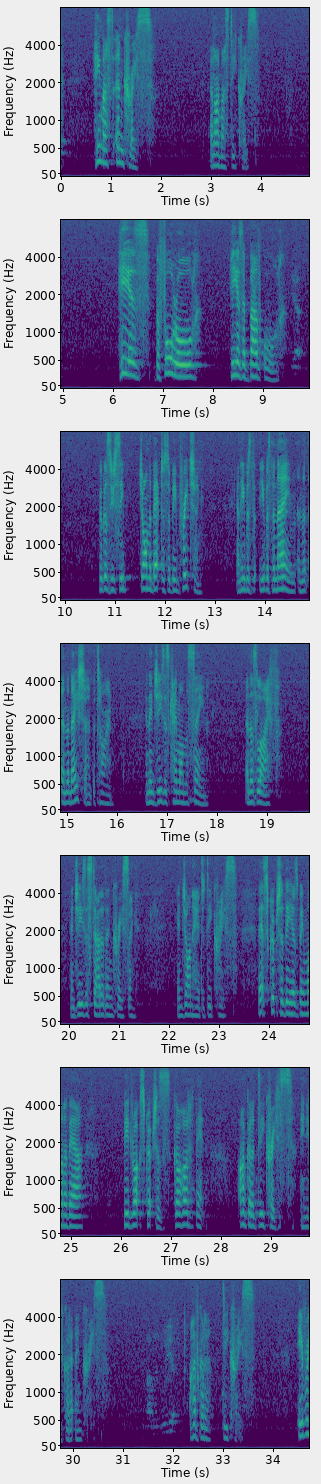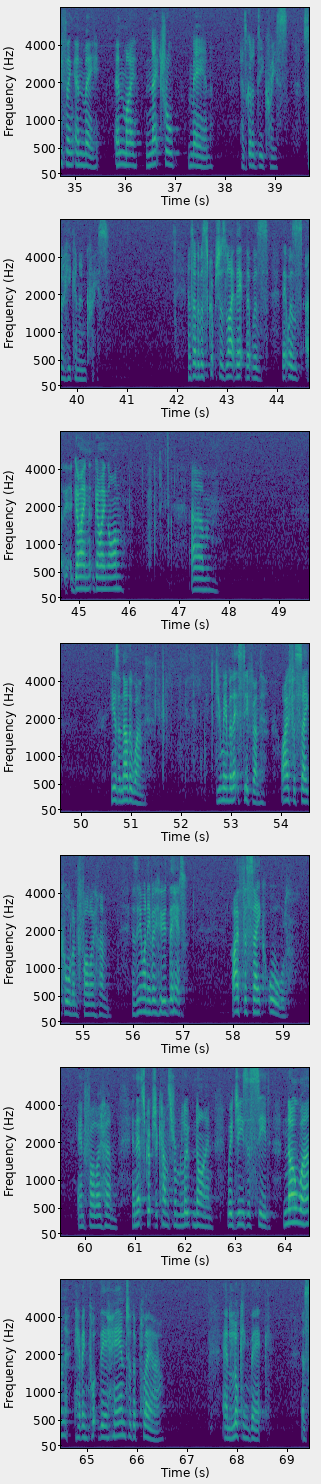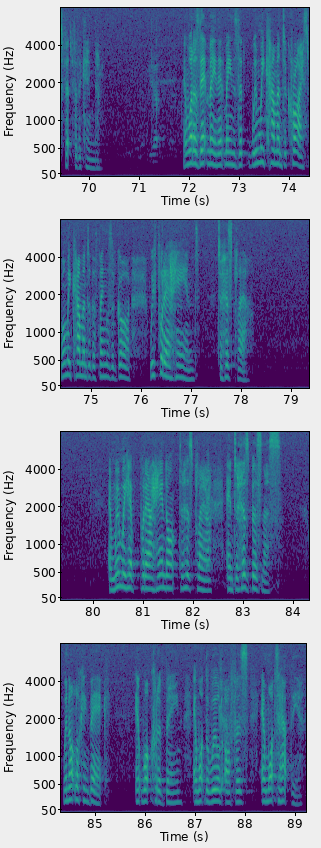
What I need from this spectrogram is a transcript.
he must increase and I must decrease. He is before all, he is above all. Because you see, John the Baptist had been preaching, and he was the, he was the name in the, in the nation at the time. And then Jesus came on the scene in his life, and Jesus started increasing, and John had to decrease. That scripture there has been one of our bedrock scriptures. God, that I've got to decrease, and you've got to increase. I've got to decrease. Everything in me, in my natural man, has got to decrease so he can increase. And so there were scriptures like that that was, that was uh, going, going on. Um, here's another one. Do you remember that, Stephen? I forsake all and follow him. Has anyone ever heard that? I forsake all and follow him. And that scripture comes from Luke 9, where Jesus said, No one, having put their hand to the plough and looking back, is fit for the kingdom. And what does that mean? That means that when we come into Christ, when we come into the things of God, we've put our hand to his plough. And when we have put our hand on to his plough and to his business, we're not looking back at what could have been and what the world offers and what's out there.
